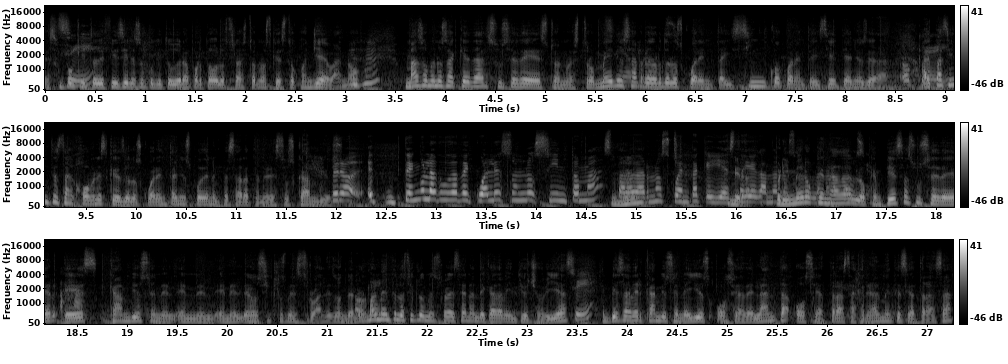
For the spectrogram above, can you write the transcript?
es un poquito difícil, es un poquito dura por todos los trastornos que esto conlleva, ¿no? Más o menos a qué edad sucede esto. En nuestro medio es alrededor de los 45 a 47 años de edad. Hay pacientes tan jóvenes que desde los 40 años pueden empezar a tener estos cambios. Pero eh, tengo la duda de cuáles son los síntomas para darnos cuenta que ya está llegando a Primero que nada, lo que empieza a suceder es cambios en, el, en, el, los ciclos menstruales, donde normalmente los ciclos menstruales eran de cada 28 días. Empieza a haber cambios en ellos o se adelanta o se atrasa. Generalmente se atrasa.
